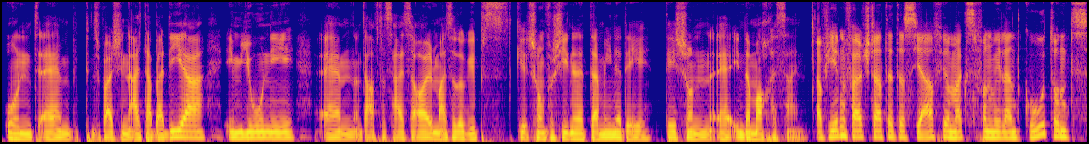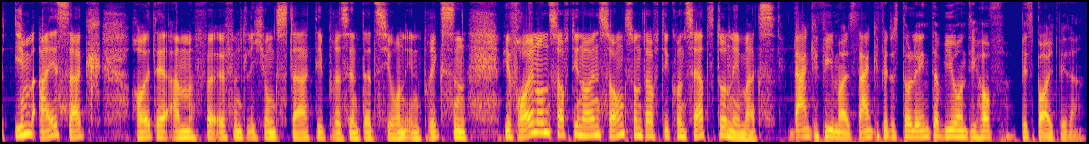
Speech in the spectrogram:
und ähm, bin zum Beispiel in Alta Badia im Juni ähm, und auf das Heiße Alm. Also da gibt es schon verschiedene Termine, die, die schon äh, in der Mache sein. Auf jeden Fall startet das Jahr für Max von Meland gut und im Eisack heute am Veröffentlichungstag die Präsentation in Brixen. Wir freuen uns auf die neuen Songs und auf die Konzerttournee, Max. Danke vielmals. Danke für das tolle Interview und ich hoffe, bis bald wieder.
